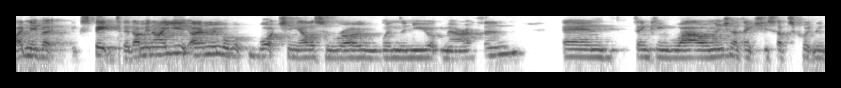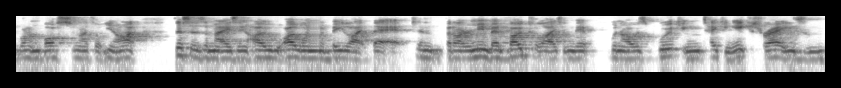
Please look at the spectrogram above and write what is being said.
I never expected. I mean, I I remember watching Alison Rowe win the New York Marathon, and thinking, wow. And then she, I think she subsequently won Boston. I thought, you know, I, this is amazing. I, I want to be like that. And but I remember vocalizing that when I was working, taking X-rays, and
